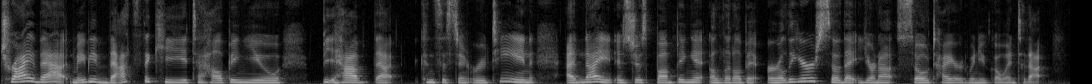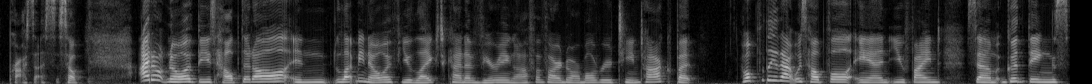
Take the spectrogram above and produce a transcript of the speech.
try that. Maybe that's the key to helping you have that consistent routine at night is just bumping it a little bit earlier so that you're not so tired when you go into that process. So, I don't know if these helped at all and let me know if you liked kind of veering off of our normal routine talk, but hopefully that was helpful and you find some good things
